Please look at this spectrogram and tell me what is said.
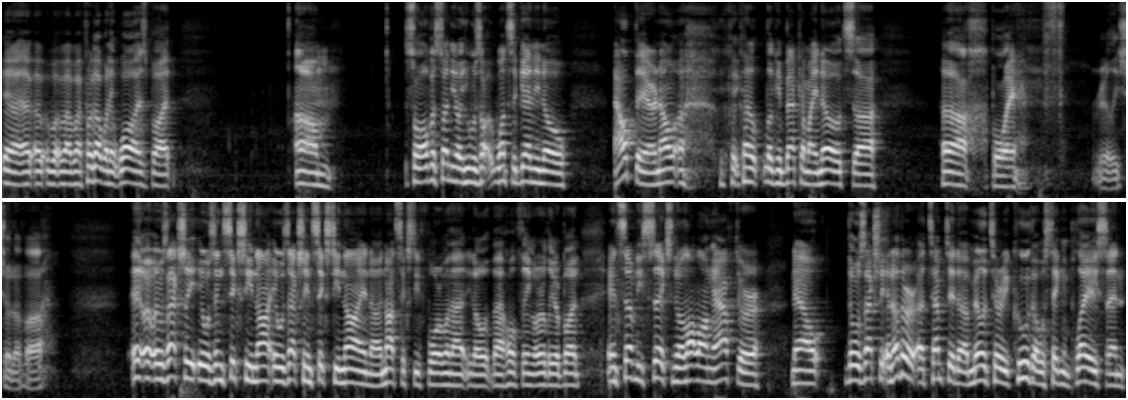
Uh, uh, I forgot when it was, but um so all of a sudden, you know, he was uh, once again, you know, out there. Now, uh, kind of looking back at my notes, uh, boy, really should have. Uh, it, it, was actually it was in '69. It was actually in '69, uh, not '64, when that you know that whole thing earlier. But in '76, you know, not long after. Now there was actually another attempted uh, military coup that was taking place, and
